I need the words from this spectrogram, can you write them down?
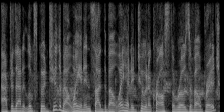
After that, it looks good to the Beltway and inside the Beltway, headed to and across the Roosevelt Bridge.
